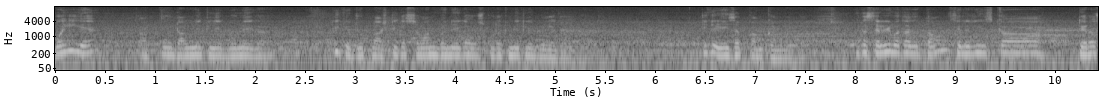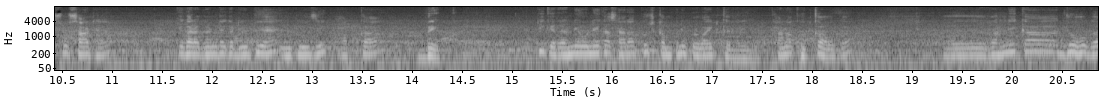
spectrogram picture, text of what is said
वही है, आपको डालने के लिए बोलेगा, ठीक है, जो प्लास्टिक का सामान बनेगा, उसको रखने के लिए बोला जाएगा। ठीक है, यही सब काम करना होगा। इसका सैलरी बता देता हूँ सैलरी इसका तेरह सौ साठ है। ग्यारह घंटे का ड्यूटी है इंक्लूसिव आपका ब्रेक ठीक है, रहने होने का सारा कुछ कंपनी प्रोवाइड कर रही है। खाना खुद का होगा। रहने का जो होगा,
